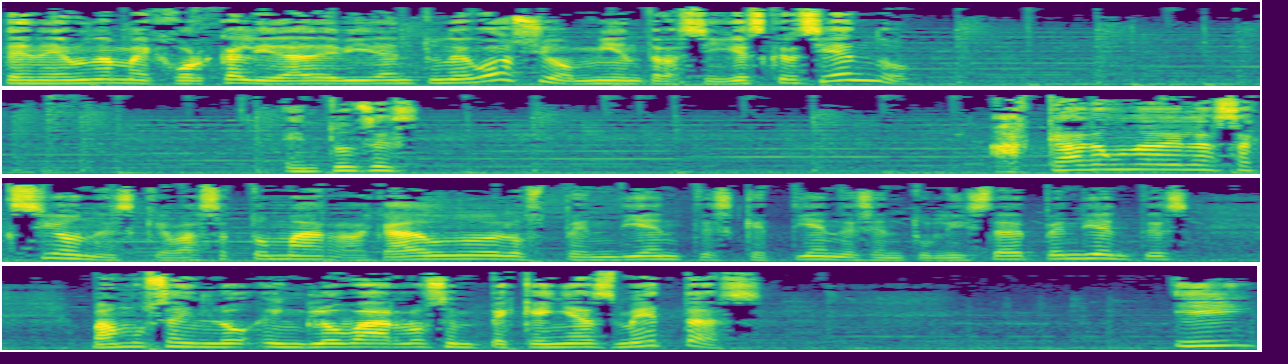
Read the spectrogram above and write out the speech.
tener una mejor calidad de vida en tu negocio mientras sigues creciendo. Entonces, a cada una de las acciones que vas a tomar, a cada uno de los pendientes que tienes en tu lista de pendientes, vamos a englobarlos en pequeñas metas. Y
